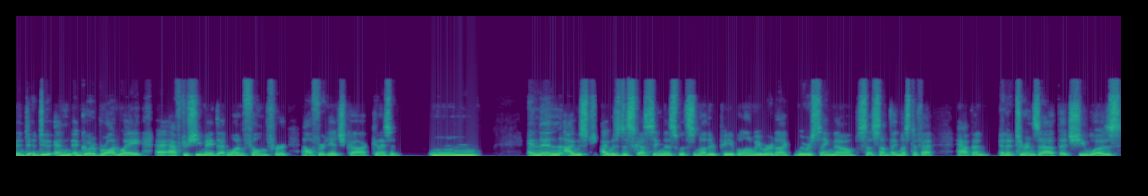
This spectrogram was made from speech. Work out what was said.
and do and, and go to Broadway after she made that one film for Alfred Hitchcock." And I said, mm. And then I was I was discussing this with some other people, and we were like we were saying, "No, so something must have ha- happened." And it turns out that she was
